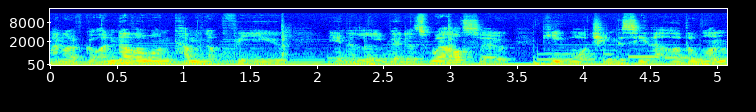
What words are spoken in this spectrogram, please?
And I've got another one coming up for you in a little bit as well, so keep watching to see that other one.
